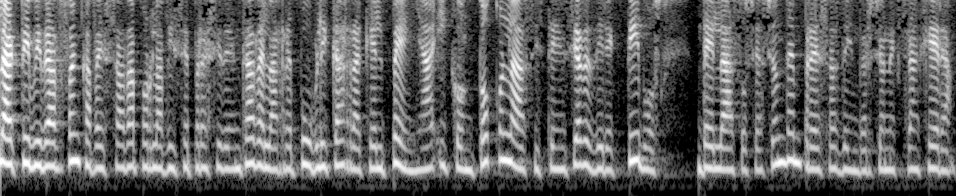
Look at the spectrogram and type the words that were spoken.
La actividad fue encabezada por la vicepresidenta de la República, Raquel Peña, y contó con la asistencia de directivos de la Asociación de Empresas de Inversión Extranjera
